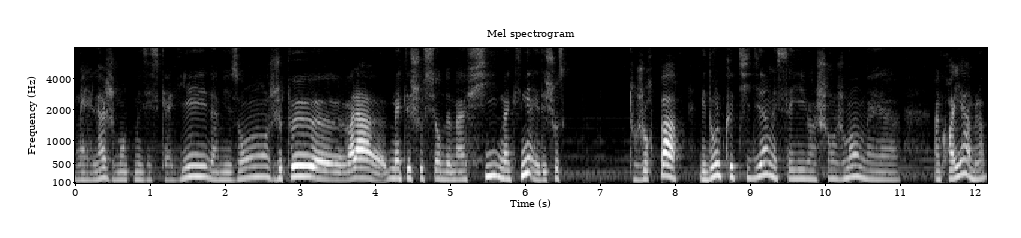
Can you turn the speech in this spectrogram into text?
Mais là, je monte mes escaliers, la maison. Je peux euh, voilà, mettre les chaussures de ma fille, m'incliner. Il y a des choses toujours pas. Mais dans le quotidien, mais ça y a eu un changement mais euh, incroyable. Hein.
